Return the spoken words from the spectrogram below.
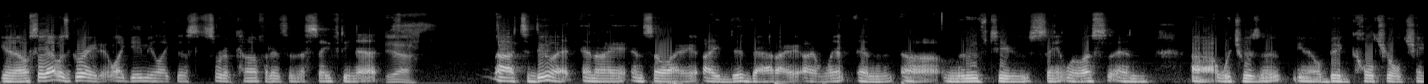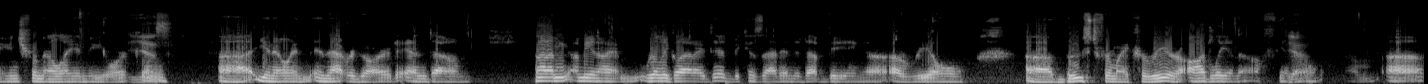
you know, so that was great. It like gave me like this sort of confidence in the safety net yeah. Uh, to do it, and I and so I, I did that. I, I went and uh, moved to St. Louis, and uh, which was a you know big cultural change from LA and New York. Yes. And, uh, you know, in, in that regard, and um, but I'm, I mean, I'm really glad I did because that ended up being a, a real uh, boost for my career. Oddly enough, you Yeah. know, um, uh,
